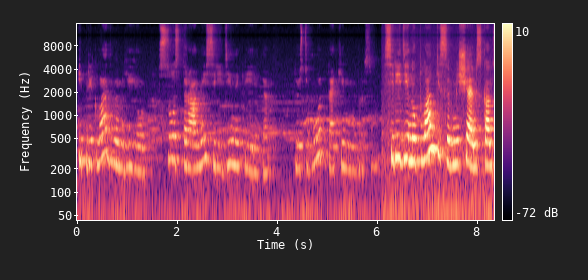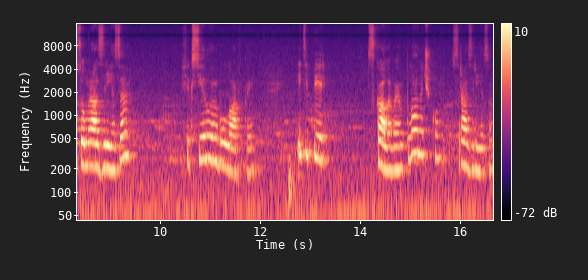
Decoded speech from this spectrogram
И прикладываем ее со стороны середины переда. То есть вот таким образом. Середину планки совмещаем с концом разреза, фиксируем булавкой. И теперь скалываем планочку с разрезом.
